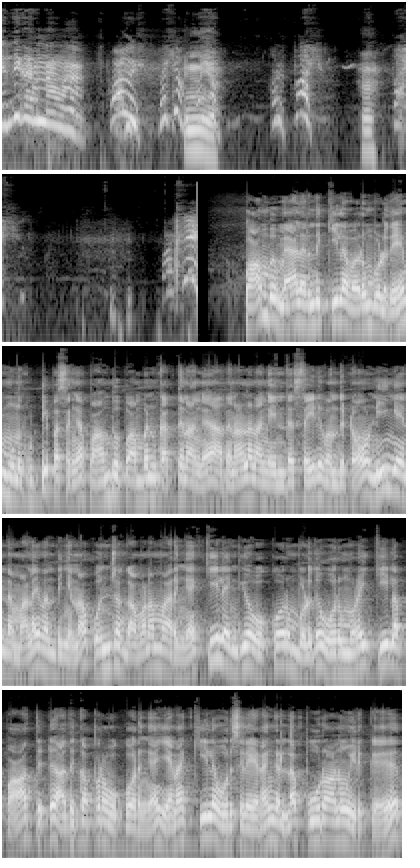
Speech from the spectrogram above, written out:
எந்திக்கிறான் அவன் பாவி, பசு, இன்னியா. பாம்பு மேலேருந்து கீழே வரும்பொழுதே மூணு குட்டி பசங்க பாம்பு பாம்புன்னு கத்துனாங்க. அதனால் நாங்கள் இந்த சைடு வந்துட்டோம். நீங்கள் இந்த மலை வந்தீங்கன்னா கொஞ்சம் கவனமாக இருங்க. கீழே எங்கேயோ உட்காரும் பொழுது ஒரு முறை கீழே பார்த்துட்டு அதுக்கப்புறம் உட்காருங்க. ஏன்னா கீழே ஒரு சில இடங்களில் பூரானும் இருக்குது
